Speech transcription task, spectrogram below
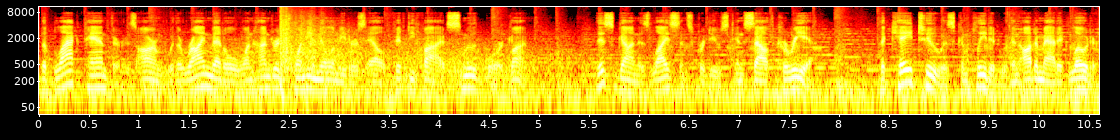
The Black Panther is armed with a Rheinmetall 120mm L55 smoothbore gun. This gun is license produced in South Korea. The K-2 is completed with an automatic loader.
